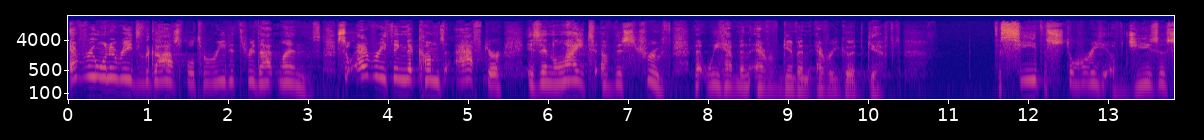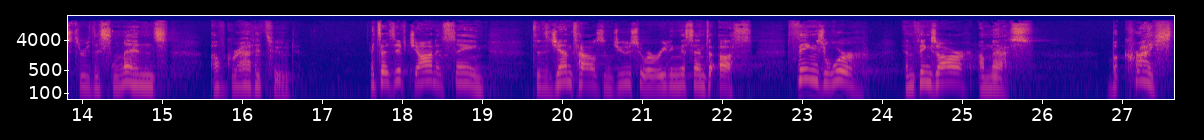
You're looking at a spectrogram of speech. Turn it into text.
everyone who reads the gospel to read it through that lens. So everything that comes after is in light of this truth that we have been ever given every good gift. To see the story of Jesus through this lens of gratitude. It's as if John is saying to the Gentiles and Jews who are reading this and to us things were and things are a mess. But Christ,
